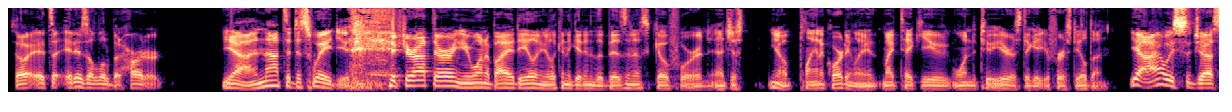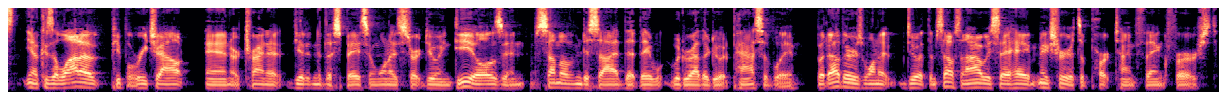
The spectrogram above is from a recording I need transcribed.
So it's it is a little bit harder. Yeah, and not to dissuade you. if you're out there and you want to buy a deal and you're looking to get into the business, go for it. And just you know, plan accordingly. It might take you one to two years to get your first deal done. Yeah, I always suggest you know because a lot of people reach out and are trying to get into the space and want to start doing deals, and some of them decide that they w- would rather do it passively, but others want to do it themselves. And I always say, hey, make sure it's a part time thing first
